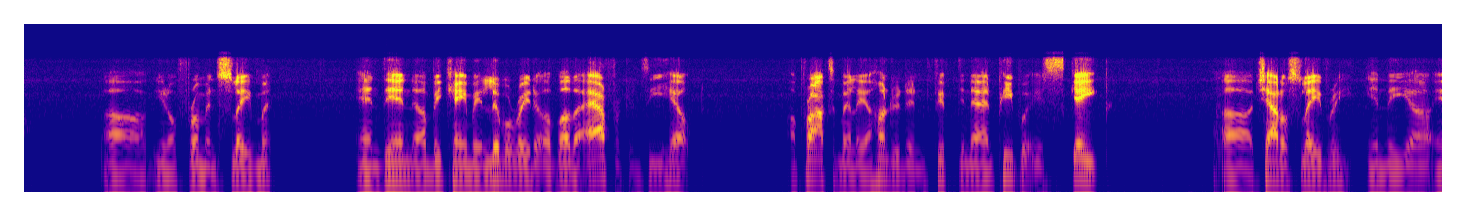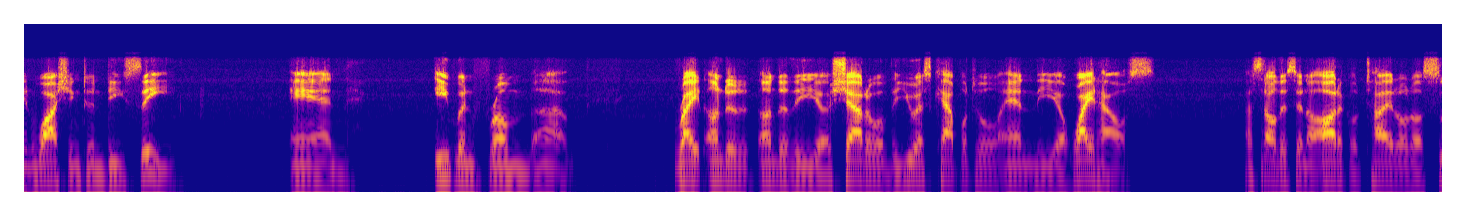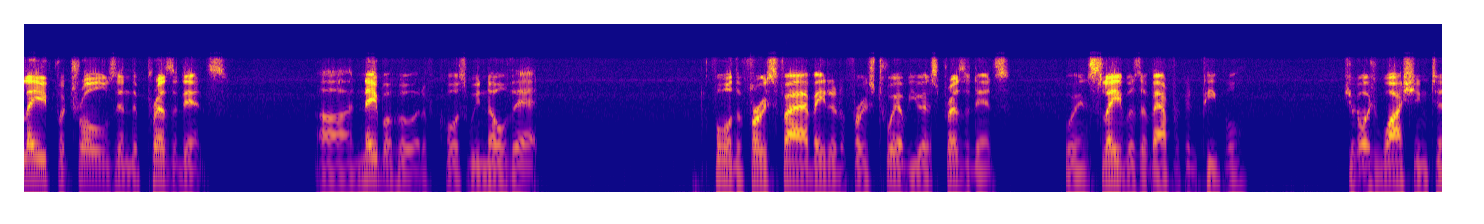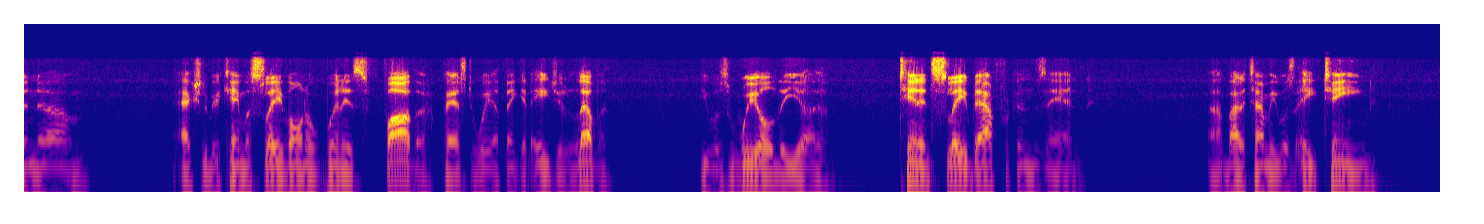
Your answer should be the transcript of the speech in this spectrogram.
uh, you know, from enslavement and then uh, became a liberator of other Africans. He helped approximately 159 people escape uh, chattel slavery in the uh, in Washington D.C. and even from uh, right under under the uh, shadow of the U.S. Capitol and the uh, White House. I saw this in an article titled "Slave Patrols in the President's uh, neighborhood. Of course, we know that for the first five, eight of the first 12 U.S. presidents were enslavers of African people. George Washington um, actually became a slave owner when his father passed away, I think at age 11. He was willed the uh, 10 enslaved Africans, and uh, by the time he was 18,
